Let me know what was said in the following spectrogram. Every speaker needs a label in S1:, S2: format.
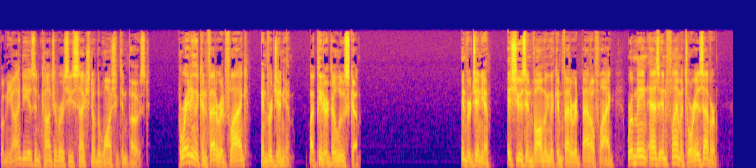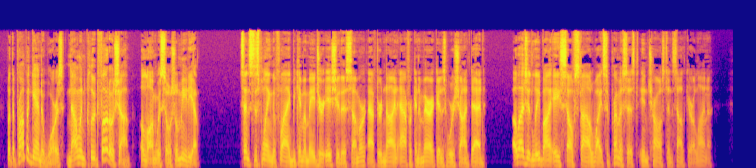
S1: From the Ideas and Controversies section of the Washington Post Parading the Confederate Flag in Virginia by Peter Galuszka. In Virginia, issues involving the Confederate battle flag remain as inflammatory as ever, but the propaganda wars now include Photoshop along with social media. Since displaying the flag became a major issue this summer after nine African Americans were shot dead, allegedly by a self styled white supremacist in Charleston, South Carolina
